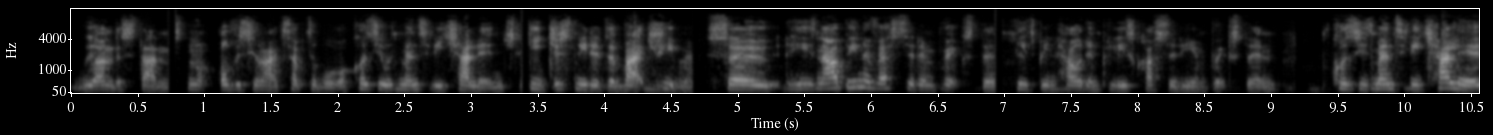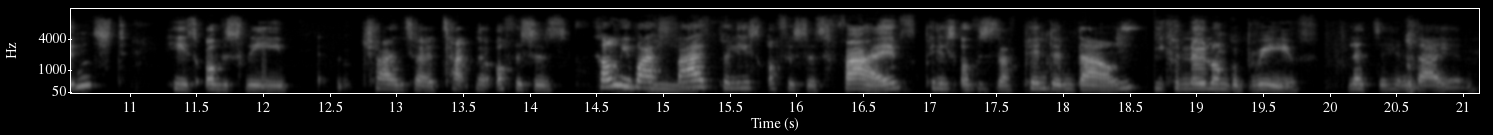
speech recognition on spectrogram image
We understand it's not obviously not acceptable because he was mentally challenged. He just needed the right Mm. treatment. So he's now been arrested in Brixton. He's been held in police custody in Brixton because he's mentally challenged. He's obviously trying to attack the officers. Tell me why Mm. five police officers, five police officers have pinned him down. He can no longer breathe. Led to him dying.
